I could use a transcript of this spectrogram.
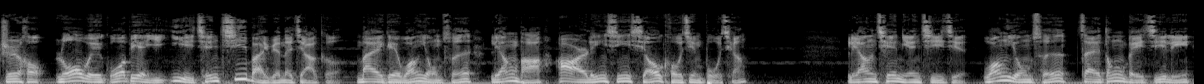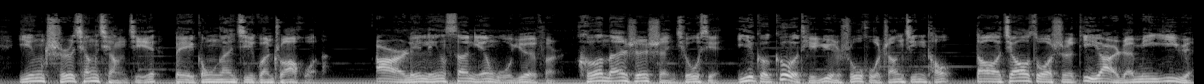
之后，罗伟国便以一千七百元的价格卖给王永存两把二零型小口径步枪。两千年期间，王永存在东北吉林因持枪抢劫被公安机关抓获了。二零零三年五月份，河南省沈丘县一个个体运输户张金涛到焦作市第二人民医院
